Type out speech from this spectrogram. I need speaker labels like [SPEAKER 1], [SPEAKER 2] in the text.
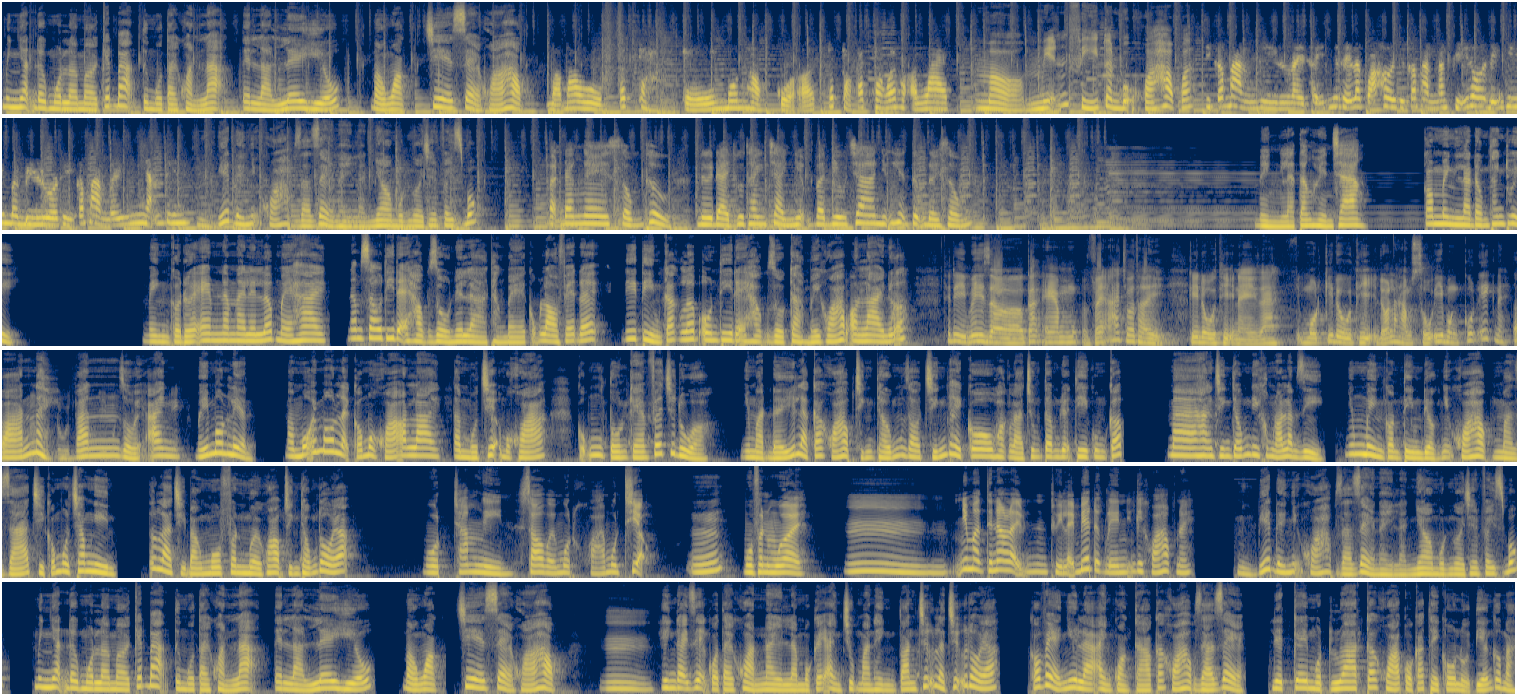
[SPEAKER 1] Mình nhận được một lời mời kết bạn từ một tài khoản lạ tên là Lê Hiếu, mở ngoặc chia sẻ khóa học.
[SPEAKER 2] Nó bao gồm tất cả cái môn học của tất cả các trang web học online.
[SPEAKER 3] Mở miễn phí toàn bộ khóa học á.
[SPEAKER 2] Thì các bạn thì lại thấy như thế là quá hơi thì các bạn đăng ký thôi. Đến khi mà bị lừa thì các bạn mới nhắn tin.
[SPEAKER 1] Mình biết đến những khóa học giá rẻ này là nhờ một người trên Facebook.
[SPEAKER 3] Bạn đang nghe Sống Thử, nơi đài thu thanh trải nghiệm và điều tra những hiện tượng đời sống. Mình là Tăng Huyền Trang.
[SPEAKER 1] Còn mình là Đồng Thanh Thủy. Mình có đứa em năm nay lên lớp 12, năm sau thi đại học rồi nên là thằng bé cũng lo phết đấy. Đi tìm các lớp ôn thi đại học rồi cả mấy khóa học online nữa.
[SPEAKER 4] Thế thì bây giờ các em vẽ cho thầy cái đồ thị này ra. Một cái đồ thị đó là hàm số y bằng cốt x này.
[SPEAKER 1] Toán này, văn rồi anh, mấy môn liền. Mà mỗi môn lại có một khóa online, tầm một triệu một khóa, cũng tốn kém phết chứ đùa. Nhưng mà đấy là các khóa học chính thống do chính thầy cô hoặc là trung tâm luyện thi cung cấp. Mà hàng chính thống thì không nói làm gì, nhưng mình còn tìm được những khóa học mà giá chỉ có 100 nghìn, tức là chỉ bằng 1 phần 10 khóa học chính thống thôi á.
[SPEAKER 3] 100 nghìn so với một khóa 1 triệu.
[SPEAKER 1] Ừ.
[SPEAKER 3] 1 phần 10. Uhm, nhưng mà thế nào lại Thủy lại biết được đến những cái khóa học này?
[SPEAKER 1] Mình biết đến những khóa học giá rẻ này là nhờ một người trên Facebook. Mình nhận được một lời mời kết bạn từ một tài khoản lạ tên là Lê Hiếu, mở ngoặc chia sẻ khóa học.
[SPEAKER 3] Uhm.
[SPEAKER 1] Hình đại diện của tài khoản này là một cái ảnh chụp màn hình toàn chữ là chữ thôi á. Có vẻ như là ảnh quảng cáo các khóa học giá rẻ, liệt kê một loạt các khóa của các thầy cô nổi tiếng cơ mà.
